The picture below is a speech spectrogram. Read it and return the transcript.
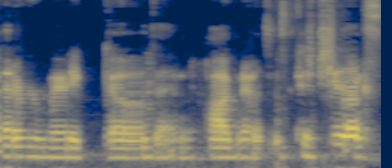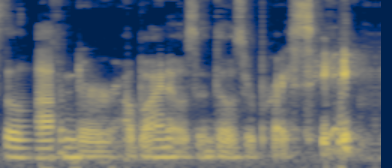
a better way to go than hognoses because she likes the lavender albinos, and those are pricey.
